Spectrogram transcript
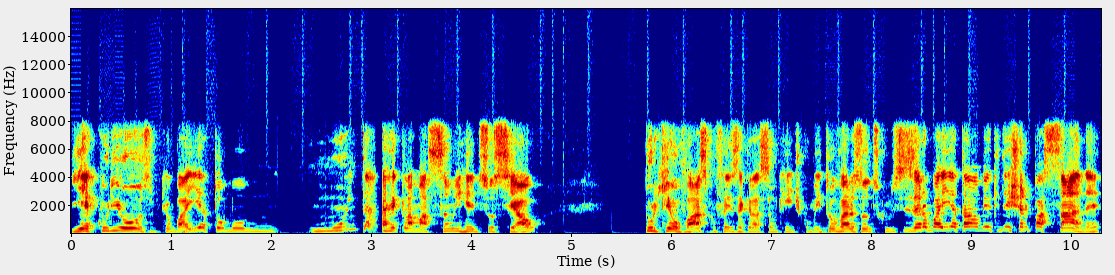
E é curioso, porque o Bahia tomou muita reclamação em rede social, porque o Vasco fez aquela ação que a gente comentou, vários outros clubes fizeram, o Bahia tava meio que deixando passar, né?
